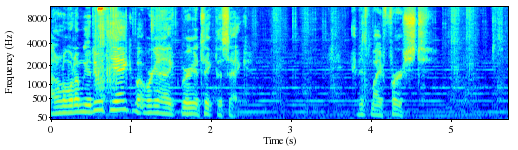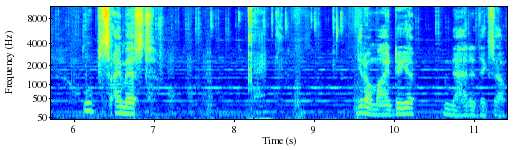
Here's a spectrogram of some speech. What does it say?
I don't know what I'm gonna do with the egg, but we're gonna we're gonna take this egg. It is my first. Oops, I missed. You don't mind, do you? Nah, I didn't think so.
